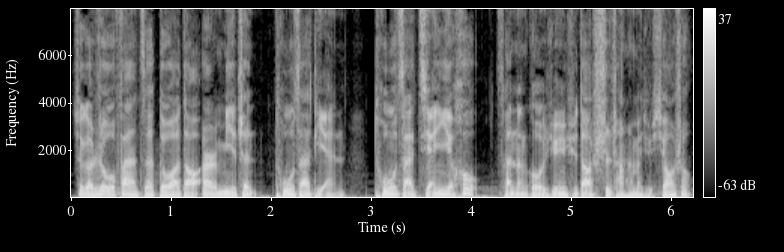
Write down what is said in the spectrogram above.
这个肉贩子都要到二密镇屠宰点屠宰检疫后，才能够允许到市场上面去销售。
